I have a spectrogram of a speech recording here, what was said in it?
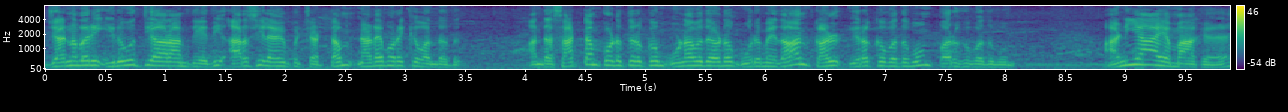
ஜனவரி இருபத்தி ஆறாம் தேதி அரசியலமைப்பு சட்டம் நடைமுறைக்கு வந்தது. அந்த சட்டம் கொடுத்திருக்கும் உணவு தேடும் உரிமைதான் கள் இறக்குவதும் பருகுவதும் அநியாயமாக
